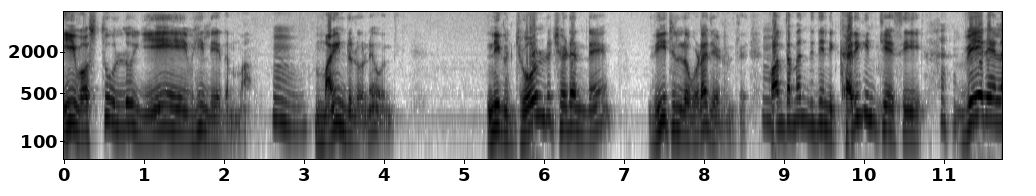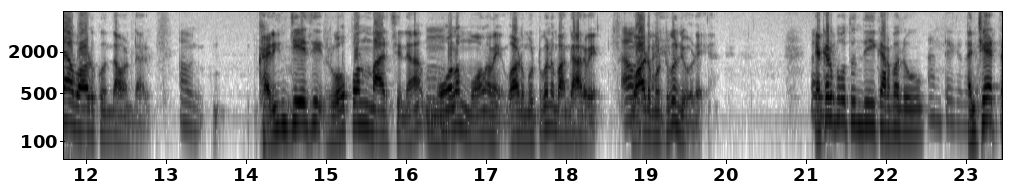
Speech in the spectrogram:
ఈ వస్తువుల్లో ఏమీ లేదమ్మా. మైండ్లోనే ఉంది. నీకు జోళ్ళు చెడంటే వీటిల్లో కూడా చెడు ఉంటుంది. కొంతమంది దీన్ని కరిగించేసి వేరేలా వాడుకుందాం ఉంటారు అవును. కరించేసి రూపం మార్చిన మూలం మూలమే. వాడు ముట్టుకున్న బంగారమే. వాడు ముట్టుకుని జోడే. ఎక్కడ పోతుంది కర్మలు? అంచేత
